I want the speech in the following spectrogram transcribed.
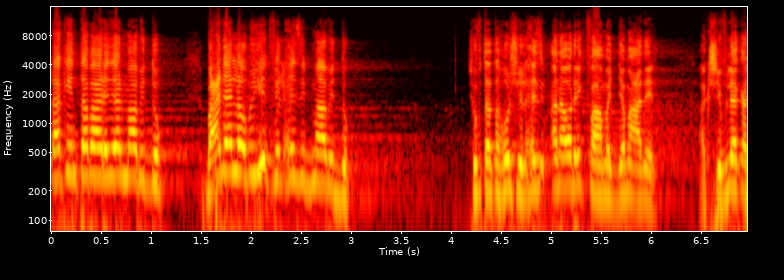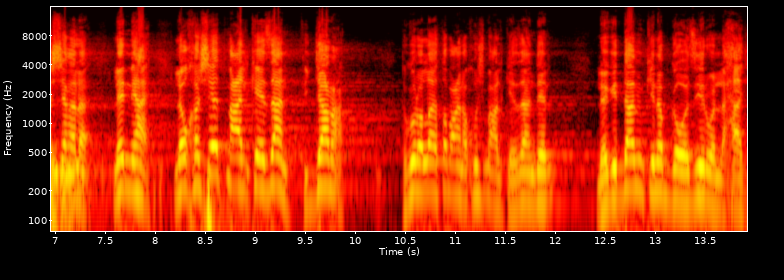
لكن تباري ديل ما بدك. بعدين لو بقيت في الحزب ما بدك. شفت تخش الحزب؟ أنا أوريك فهم الجماعة ديل. أكشف لك الشغلة. للنهايه لو خشيت مع الكيزان في الجامعة تقول والله طبعا أخش مع الكيزان ديل. لقدام يمكن أبقى وزير ولا حاجة.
